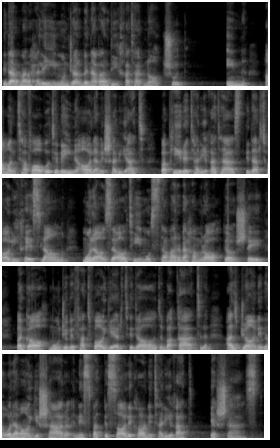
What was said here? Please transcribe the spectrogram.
که در مرحله منجر به نبردی خطرناک شد. این همان تفاوت بین عالم شریعت و پیر طریقت است که در تاریخ اسلام منازعاتی مستمر به همراه داشته و گاه موجب فتوای ارتداد و قتل از جانب علمای شرع نسبت به سالکان طریقت گشته است.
